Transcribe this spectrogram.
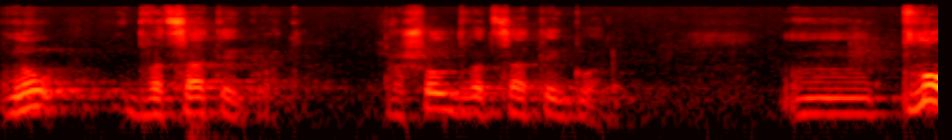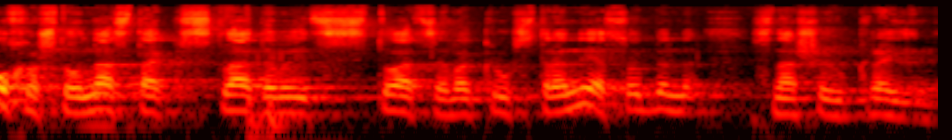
Ну, 20 год. Прошел 20 год. Плохо, что у нас так складывается ситуация вокруг страны, особенно с нашей Украиной.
